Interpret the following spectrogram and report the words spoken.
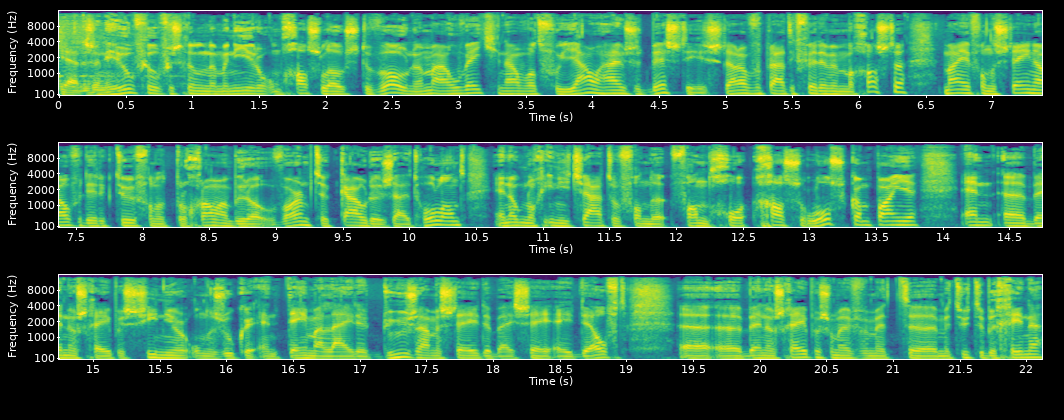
Ja, er zijn heel veel verschillende manieren om gasloos te wonen. Maar hoe weet je nou wat voor jouw huis het beste is? Daarover praat ik verder met mijn gasten. Maya van der Steenhoven, directeur van het programmabureau Warmte Koude Zuid-Holland. En ook nog initiator van de Van Gas Los campagne. En uh, Benno Schepers, senior onderzoeker en themaleider duurzame steden bij CE Delft. Uh, uh, Benno Schepers, om even met, met u te beginnen.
